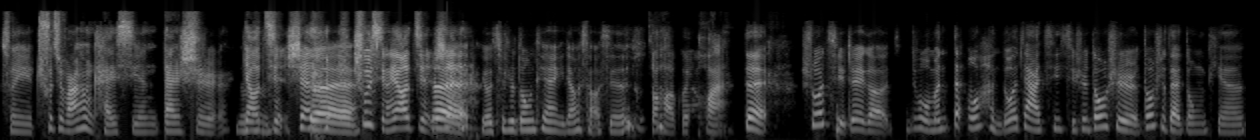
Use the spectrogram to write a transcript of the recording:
所以出去玩儿很开心，但是要嗯谨慎，对出行要谨慎，，尤其是冬天一定要小心。做好规 划。对，说起这个，就我们的我很多假期其实都是都是在冬天，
